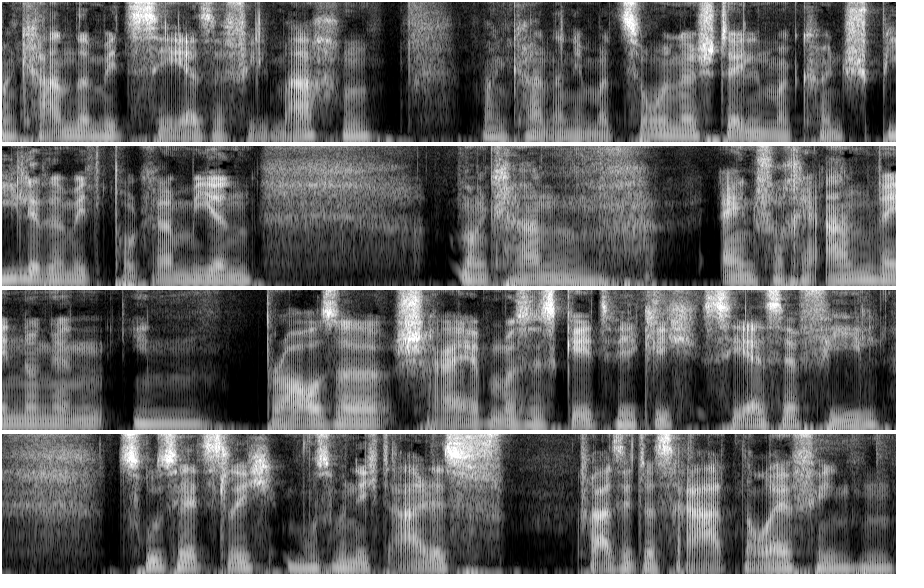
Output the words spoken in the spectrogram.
Man kann damit sehr, sehr viel machen. Man kann Animationen erstellen, man kann Spiele damit programmieren, man kann einfache Anwendungen in Browser schreiben. Also es geht wirklich sehr, sehr viel. Zusätzlich muss man nicht alles quasi das Rad neu erfinden.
